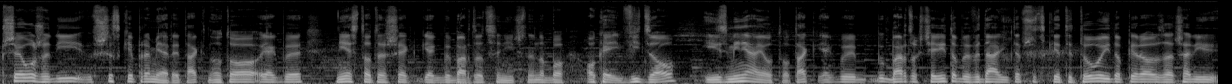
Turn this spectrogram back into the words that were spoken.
przełożyli wszystkie premiery, tak? No to jakby nie jest to też jak, jakby bardzo cyniczne, no bo okej, widzą i zmieniają to, tak? Jakby by bardzo chcieli, to by wydali te wszystkie tytuły i dopiero zaczęli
